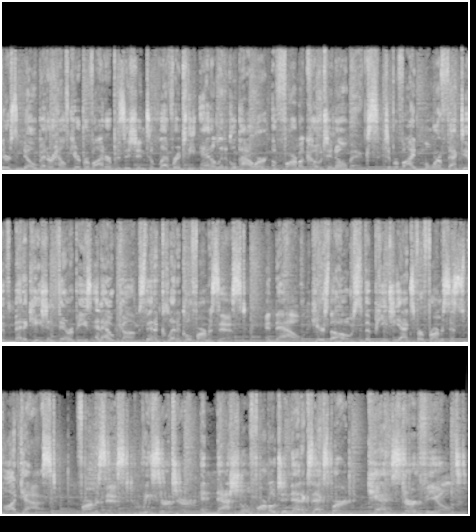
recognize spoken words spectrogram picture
There's no better healthcare provider position to leverage the analytical power of pharmacogenomics to provide more effective medication therapies and outcomes than a clinical pharmacist. And now, here's the host of the PGX for Pharmacists podcast, pharmacist, researcher, and national pharmacogenetics expert, Ken Sternfeld.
